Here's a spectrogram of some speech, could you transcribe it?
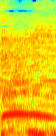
Woo!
